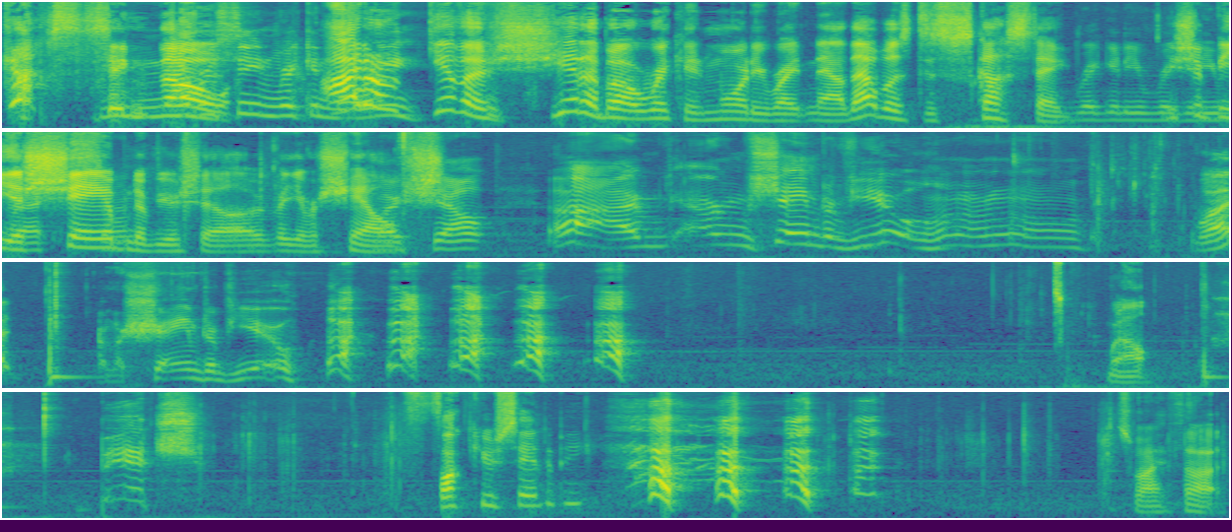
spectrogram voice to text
disgusting. you've no, never seen Rick and I don't give a shit about Rick and Morty right now. That was disgusting. Riggedy riggedy. You should be Rex, ashamed son. of yourself. Of yourself. Myself. Ah, I'm, I'm ashamed of you. What? I'm ashamed of you. Well, Bitch. fuck you say to me. That's what I thought.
